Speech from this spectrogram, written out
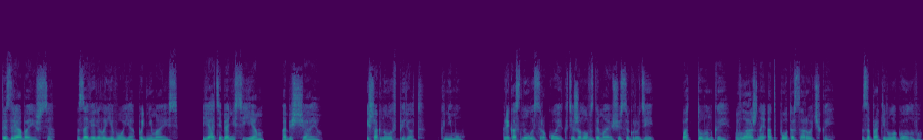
«Ты зря боишься», — заверила его я, поднимаясь. «Я тебя не съем, обещаю». И шагнула вперед, к нему. Прикоснулась рукой к тяжело вздымающейся груди под тонкой, влажной от пота сорочкой. Запрокинула голову.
